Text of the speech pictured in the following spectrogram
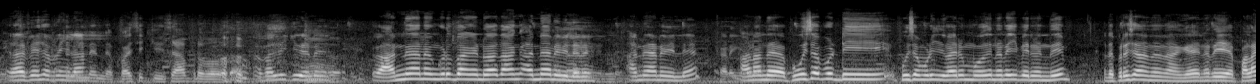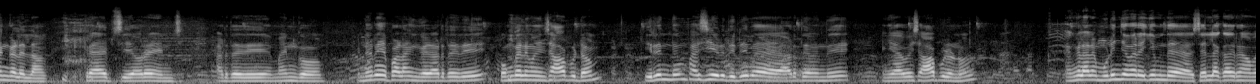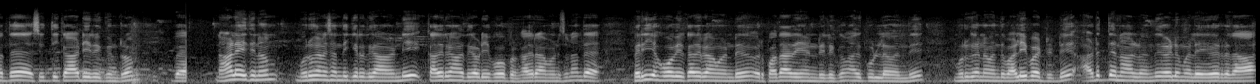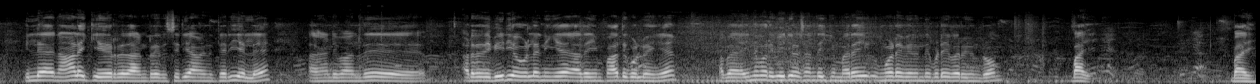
ஏதாவது பேச போறீங்களா இல்லை இல்லை பசிக்கு சாப்பிட போகலாம் பசிக்குதுன்னு அன்னதானம் கொடுப்பாங்கன்னு பார்த்தா அங்கே அன்னதானம் இல்லைன்னு அன்னதானம் இல்லை. ஆனால் அந்த பூசை பொட்டி பூசை முடிஞ்சு வரும்போது நிறைய பேர் வந்து அந்த பிரசாதம் தந்தாங்க. நிறைய பழங்கள் எல்லாம். கிராப்ஸ் ஆரஞ்ச் அடுத்தது மேங்கோ நிறைய பழங்கள் அடுத்தது பொங்கல் கொஞ்சம் சாப்பிட்டோம். இருந்தும் பசி எடுத்துட்டு இப்போ அடுத்து வந்து எங்கேயாவது போய் சாப்பிடணும். எங்களால் முடிஞ்ச வரைக்கும் இந்த செல்ல கதிர்காமத்தை சுற்றி காட்டி இருக்கின்றோம். இப்போ நாளைய தினம் முருகனை சந்திக்கிறதுக்காக வேண்டி கதிர்காமத்துக்கு அப்படியே போகிறோம் கதிர்காமன்னு சொன்னால் அந்த பெரிய கோவில் கதிர்காமண்டு ஒரு பதாதை ஒன்று இருக்கும். அதுக்குள்ளே வந்து முருகனை வந்து வழிபட்டுட்டு அடுத்த நாள் வந்து ஏழுமலை ஏறுறதா இல்லை நாளைக்கு ஏறுறதான்றது சரியாக வந்து தெரியலை. அது கண்டிப்பாக வந்து அடுத்தது வீடியோவில் நீங்கள் அதையும் பார்த்துக்கொள்வீங்க அப்போ இன்னும் ஒரு வீடியோ சந்திக்கும் வரை உங்களிடமிருந்து விடைபெறுகின்றோம். பாய் பாய்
